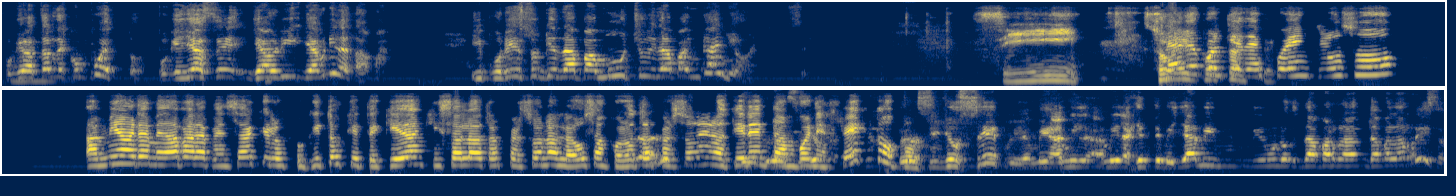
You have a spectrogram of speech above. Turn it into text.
Porque va a estar descompuesto, porque ya, se, ya, abrí, ya abrí la tapa. Y por eso que da para mucho y da para engaño. Sí. Claro, porque después incluso a mí ahora me da para pensar que los poquitos que te quedan, quizás las otras personas la usan con otras personas y no tienen tan buen efecto. Pero si yo sé, pues a mí, a mí, la gente me llama y uno da para, da para la risa.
